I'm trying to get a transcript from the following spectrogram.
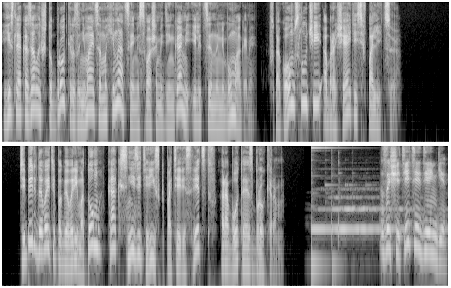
если оказалось, что брокер занимается махинациями с вашими деньгами или ценными бумагами. В таком случае обращайтесь в полицию. Теперь давайте поговорим о том, как снизить риск потери средств, работая с брокером. Защитите деньги.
